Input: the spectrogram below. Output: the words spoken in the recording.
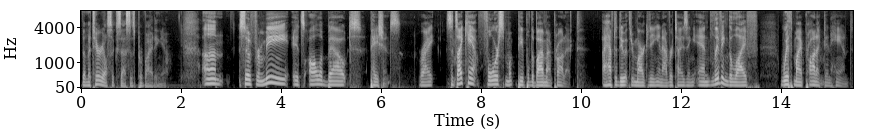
the material success is providing you? Um, so for me, it's all about patience, right? Since I can't force m- people to buy my product, I have to do it through marketing and advertising and living the life with my product in hand.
